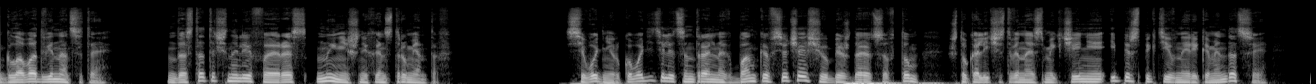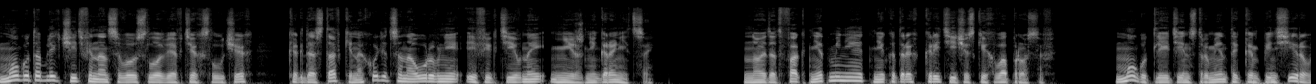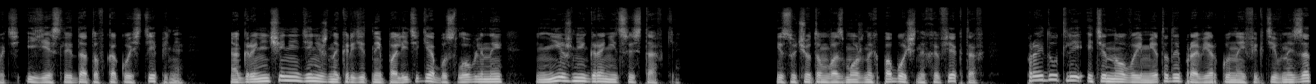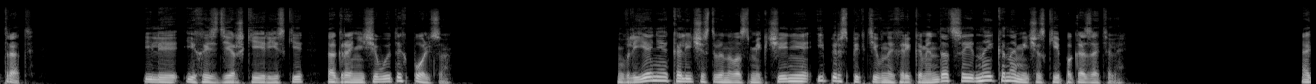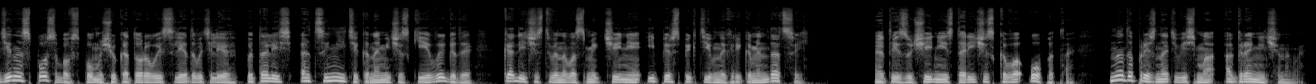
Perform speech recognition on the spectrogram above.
Глава 12. Достаточно ли ФРС нынешних инструментов? Сегодня руководители центральных банков все чаще убеждаются в том, что количественное смягчение и перспективные рекомендации могут облегчить финансовые условия в тех случаях, когда ставки находятся на уровне эффективной нижней границы. Но этот факт не отменяет некоторых критических вопросов. Могут ли эти инструменты компенсировать, и если да, то в какой степени, ограничения денежно-кредитной политики обусловлены нижней границей ставки? И с учетом возможных побочных эффектов, пройдут ли эти новые методы проверку на эффективность затрат? Или их издержки и риски ограничивают их пользу? Влияние количественного смягчения и перспективных рекомендаций на экономические показатели. Один из способов, с помощью которого исследователи пытались оценить экономические выгоды количественного смягчения и перспективных рекомендаций, это изучение исторического опыта, надо признать весьма ограниченного.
